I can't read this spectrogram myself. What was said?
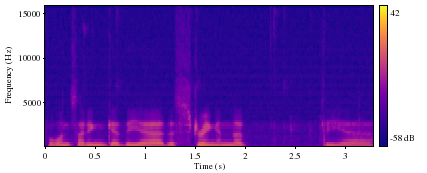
For once I didn't get the uh, the string and the the uh,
